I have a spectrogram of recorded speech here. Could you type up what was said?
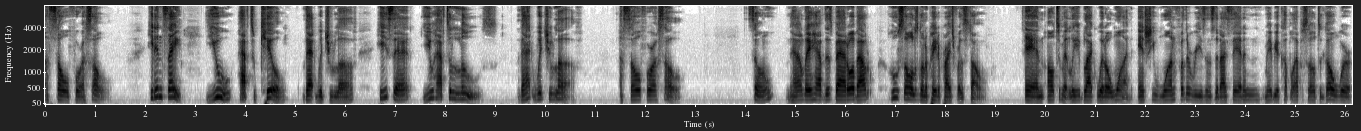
a soul for a soul. He didn't say you have to kill that which you love. He said you have to lose that which you love, a soul for a soul. So now they have this battle about whose soul is going to pay the price for the stone. And ultimately, Black Widow won. And she won for the reasons that I said in maybe a couple episodes ago, where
